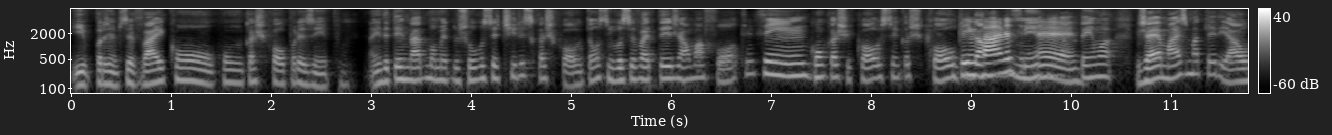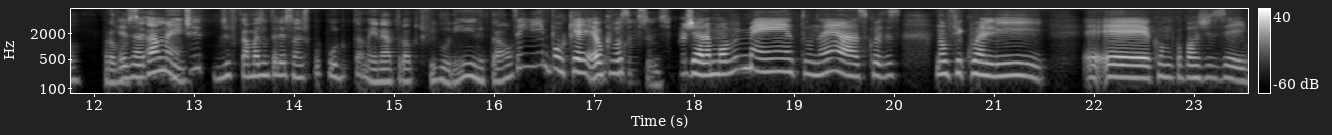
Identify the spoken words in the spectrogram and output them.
e, por exemplo, você vai com, com um cachecol, por exemplo. Em determinado momento do show, você tira esse cachecol. Então, assim, você vai ter já uma foto Sim, com cachecol e sem cachecol. Tem várias- movimento, é. já, tem uma, já é mais material para você. Exatamente. Além de, de ficar mais interessante pro público também, né? A troca de figurino e tal. sim, porque é o que você gera movimento, né? As coisas não ficam ali, é, é, como que eu posso dizer?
